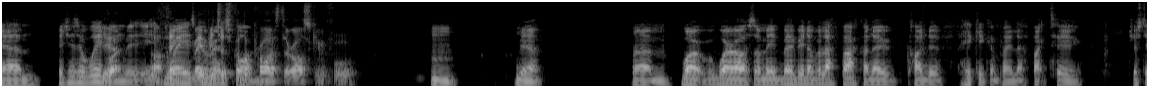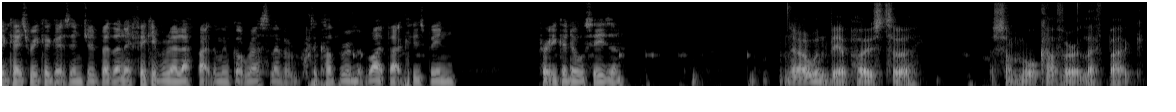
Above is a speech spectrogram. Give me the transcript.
um, which is a weird Yeah, one. It- I think maybe just for the price they're asking for. Hmm. Yeah. Um, where where else? I mean, maybe another left back. I know kind of Hickey can play left back too, just in case Rico gets injured. But then if Hickey can play left back, then we've got Roerslev to cover him at right back, who's been pretty good all season. No, I wouldn't be opposed to some more cover at left back.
